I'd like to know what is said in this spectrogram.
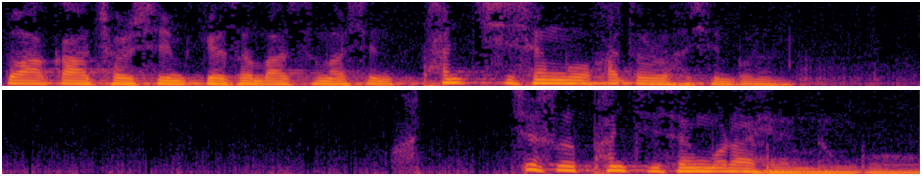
또 아까 조스님께서 말씀하신 판치생모 화두를 하신 분은 어째서 판치생모라 했는고?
